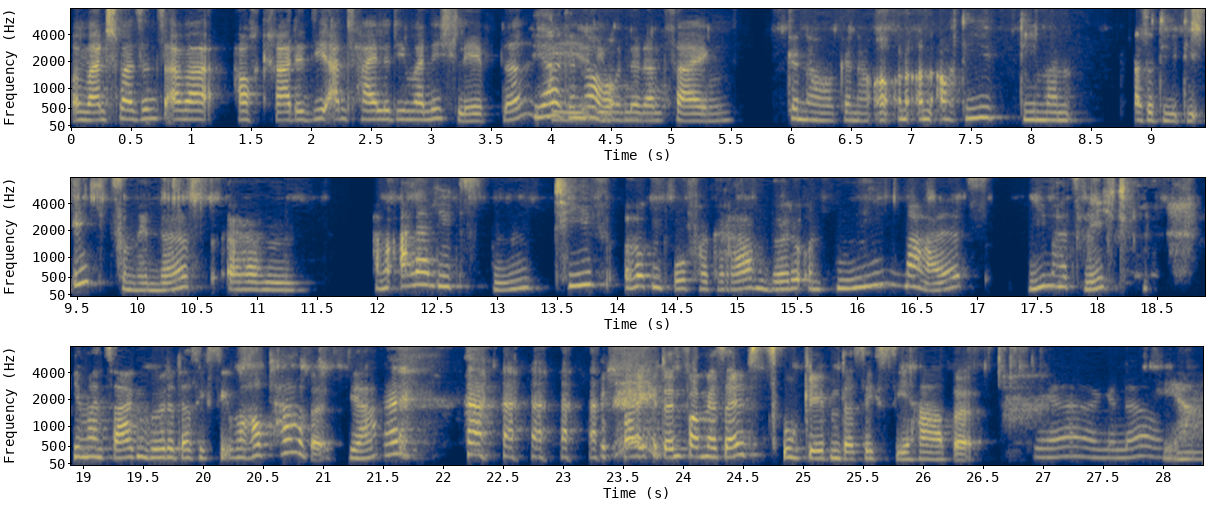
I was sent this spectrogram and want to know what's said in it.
Und manchmal sind es aber auch gerade die Anteile, die man nicht lebt, ne? Ja, die, genau. Die Hunde dann zeigen. Genau, genau. Und, und auch die, die man, also die, die ich zumindest ähm, am allerliebsten tief irgendwo vergraben würde und niemals, niemals nicht jemand sagen würde, dass ich sie überhaupt habe. Ja? Geschweige denn von mir selbst zugeben, dass ich sie habe. Ja, genau. Ja.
